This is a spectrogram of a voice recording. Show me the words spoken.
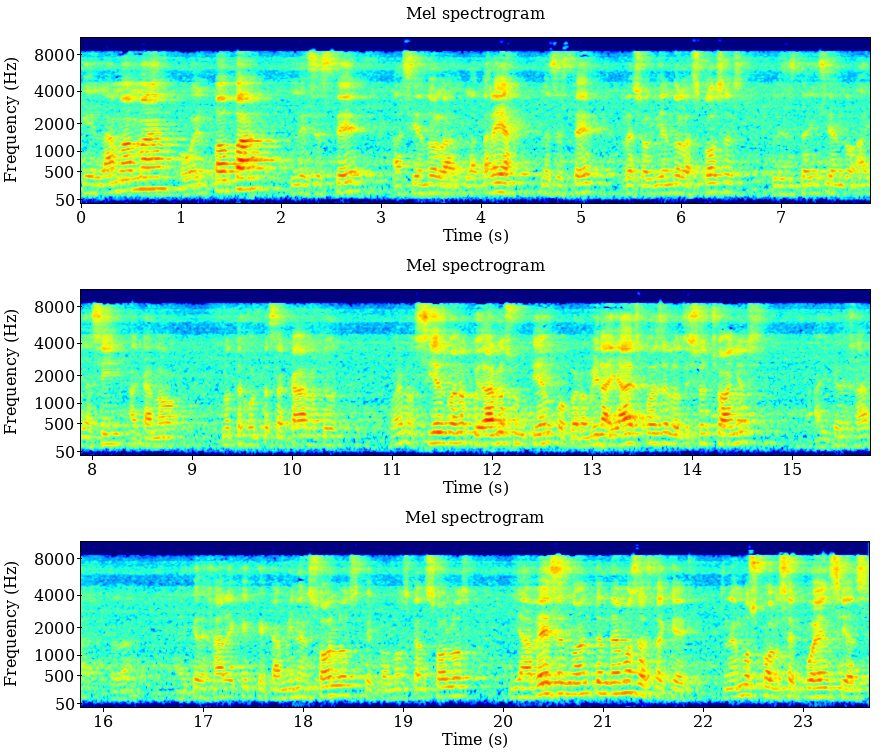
que la mamá o el papá les esté haciendo la, tarea, les esté resolviendo las cosas, les esté diciendo, ay, así, acá no, no te juntes acá, no te bueno, sí es bueno cuidarlos un tiempo, pero mira, ya después de los 18 años hay que dejar, ¿verdad? Hay que dejar hay que, que caminen solos, que conozcan solos, y a veces no entendemos hasta que tenemos consecuencias.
